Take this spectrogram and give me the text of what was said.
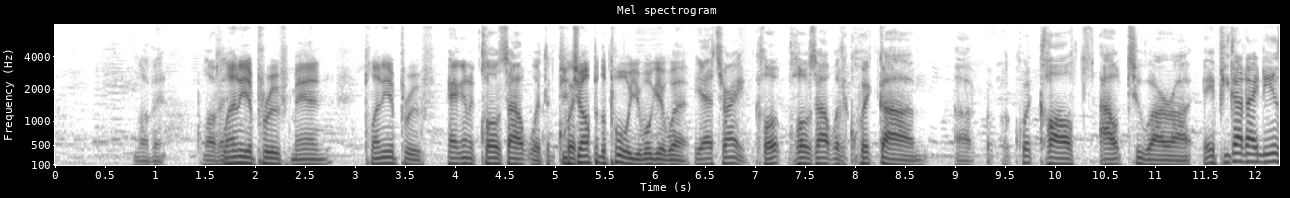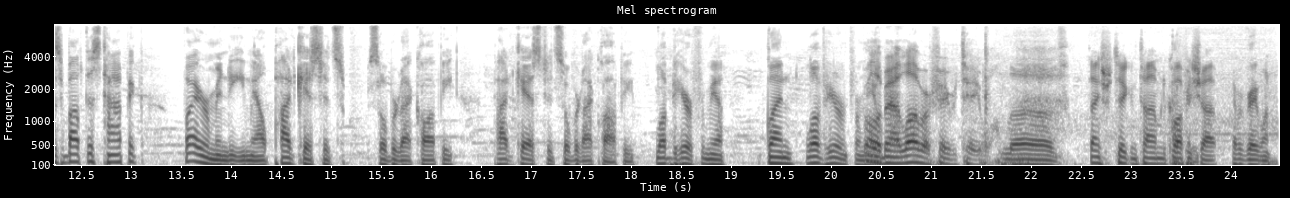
Love it. Love it. Plenty of proof, man. Plenty of proof. Hey, I'm going to close out with a If you jump in the pool, you will get wet. Yeah, that's right. Clo- close out with a quick, um, uh, a quick call out to our. Uh, if you got ideas about this topic, fire them into email podcast at sober.coffee. Podcast at sober.coffee. Love to hear from you, Glenn. Love hearing from Well, you. man, I love our favorite table. Love. Thanks for taking time in the coffee shop. Have a great one.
